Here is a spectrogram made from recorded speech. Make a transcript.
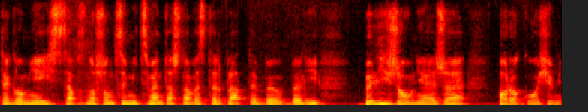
tego miejsca, wznoszącymi cmentarz na Westerplatte byli, byli żołnierze. Po roku 8,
